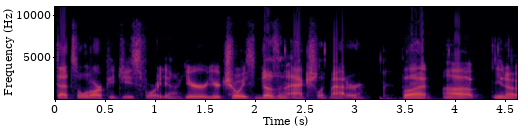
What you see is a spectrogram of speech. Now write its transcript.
that's old RPGs for you. Your your choice doesn't actually matter. But uh, you know,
